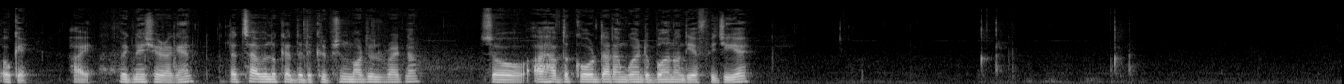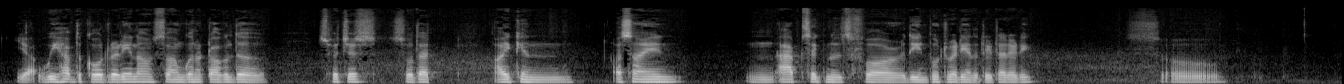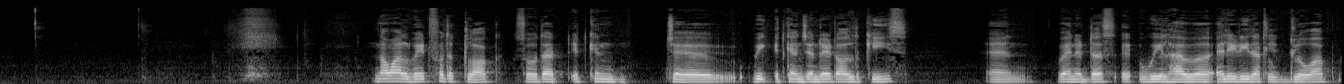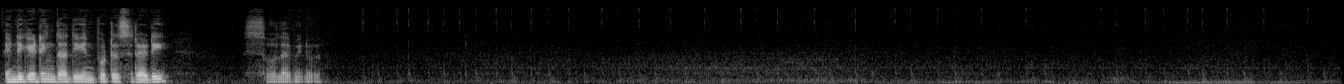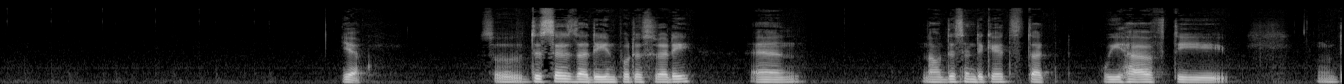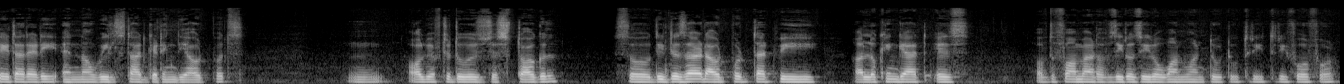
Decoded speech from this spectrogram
Okay, hi, Vignesh here again. Let's have a look at the decryption module right now. So I have the code that I'm going to burn on the FPGA. Yeah, we have the code ready now, so I'm going to toggle the switches so that I can assign mm, apt signals for the input ready and the data ready. So now I'll wait for the clock so that it can it can generate all the keys. And when it does we'll have a LED that will glow up indicating that the input is ready. So let me do it. Yeah so this says that the input is ready and now this indicates that we have the data ready and now we'll start getting the outputs. Mm, all we have to do is just toggle. So the desired output that we are looking at is of the format of 0011223344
